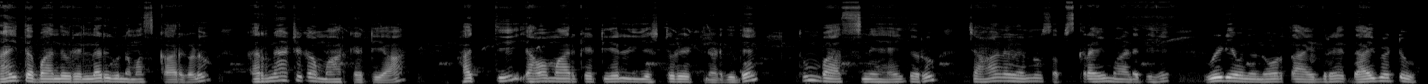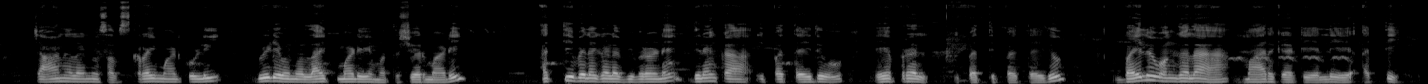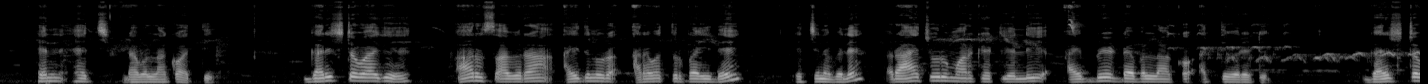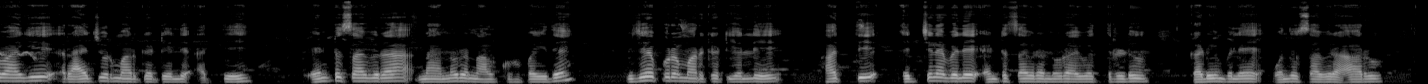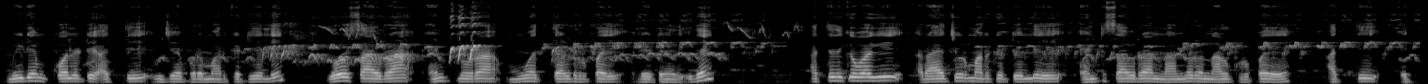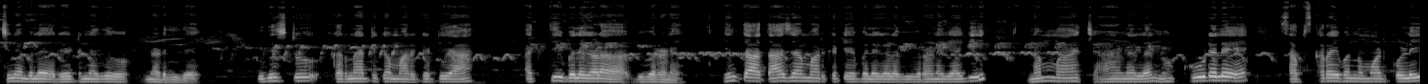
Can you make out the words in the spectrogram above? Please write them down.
ರೈತ ಬಾಂಧವರೆಲ್ಲರಿಗೂ ನಮಸ್ಕಾರಗಳು. ಕರ್ನಾಟಕ ಮಾರ್ಕೆಟಿಯ ಹತ್ತಿ ಯಾವ ಮಾರ್ಕೆಟಿಯಲ್ಲಿ ಎಷ್ಟು ರೇಟ್ ನಡೆದಿದೆ ತುಂಬ ಸ್ನೇಹಿತರು ಚಾನಲನ್ನು ಸಬ್ಸ್ಕ್ರೈಬ್ ಮಾಡದೆ ವಿಡಿಯೋವನ್ನು ನೋಡ್ತಾ ಇದ್ದರೆ ದಯವಿಟ್ಟು ಚಾನಲನ್ನು ಸಬ್ಸ್ಕ್ರೈಬ್ ಮಾಡಿಕೊಳ್ಳಿ, ವಿಡಿಯೋವನ್ನು ಲೈಕ್ ಮಾಡಿ ಮತ್ತು ಶೇರ್ ಮಾಡಿ. ಹತ್ತಿ ಬೆಲೆಗಳ ವಿವರಣೆ ದಿನಾಂಕ ಇಪ್ಪತ್ತೈದು ಏಪ್ರಿಲ್ ಇಪ್ಪತ್ತಿಪ್ಪತ್ತೈದು ಬೈಲುವಂಗಲ ಮಾರುಕಟ್ಟೆಯಲ್ಲಿ ಹತ್ತಿ ಎನ್ ಎಚ್ ಡಬಲ್ ನಾಲ್ಕು ಹತ್ತಿ. ಗರಿಷ್ಠವಾಗಿ ಆರು ಸಾವಿರ ಐದುನೂರ ಅರವತ್ತು ರೂಪಾಯಿ ಇದೆ. ಹೆಚ್ಚಿನ ಬೆಲೆ ರಾಯಚೂರು ಮಾರ್ಕೆಟಿಯಲ್ಲಿ ಹೈಬ್ರಿಡ್ ಡಬಲ್ ನಾಲ್ಕು ಹತ್ತಿ ವೆರೈಟಿ. ಗರಿಷ್ಠವಾಗಿ ರಾಯಚೂರು ಮಾರ್ಕೆಟಿಯಲ್ಲಿ ಹತ್ತಿ ಎಂಟು ಸಾವಿರ ನಾನ್ನೂರ ನಾಲ್ಕು ರೂಪಾಯಿ ಇದೆ. ವಿಜಯಪುರ ಮಾರ್ಕೆಟಿಯಲ್ಲಿ ಹತ್ತಿ ಹೆಚ್ಚಿನ ಬೆಲೆ ಎಂಟು ಸಾವಿರ ನೂರ ಐವತ್ತೆರಡು, ಕಡಿಮೆ ಬೆಲೆ ಒಂದು ಸಾವಿರ ಆರು ಮೀಡಿಯಂ ಕ್ವಾಲಿಟಿ ಹತ್ತಿ ವಿಜಯಪುರ ಮಾರ್ಕೆಟಿಯಲ್ಲಿ ಏಳು ಸಾವಿರ ಎಂಟುನೂರ ಮೂವತ್ತೆರಡು ರೂಪಾಯಿ ರೇಟ್ ಇದೆ ಅತ್ಯಧಿಕವಾಗಿ ರಾಯಚೂರು ಮಾರುಕಟ್ಟೆಯಲ್ಲಿ ಎಂಟು ಸಾವಿರ ನಾನ್ನೂರ ನಾಲ್ಕು ರೂಪಾಯಿ ಹತ್ತಿ ಹೆಚ್ಚಿನ ಬೆಲೆ ರೇಟಿನದು ನಡೆದಿದೆ. ಇದಿಷ್ಟು ಕರ್ನಾಟಕ ಮಾರುಕಟ್ಟೆಯ ಹತ್ತಿ ಬೆಲೆಗಳ ವಿವರಣೆ. ಇಂಥ ತಾಜಾ ಮಾರುಕಟ್ಟೆಯ ಬೆಲೆಗಳ ವಿವರಣೆಗಾಗಿ ನಮ್ಮ ಚಾನಲನ್ನು ಕೂಡಲೇ ಸಬ್ಸ್ಕ್ರೈಬನ್ನು ಮಾಡಿಕೊಳ್ಳಿ.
